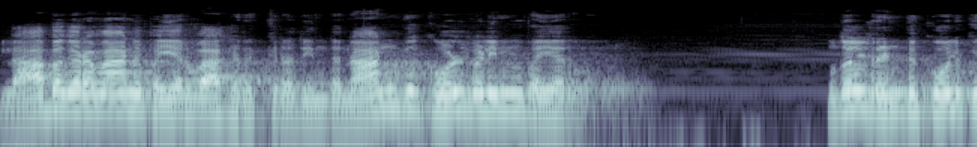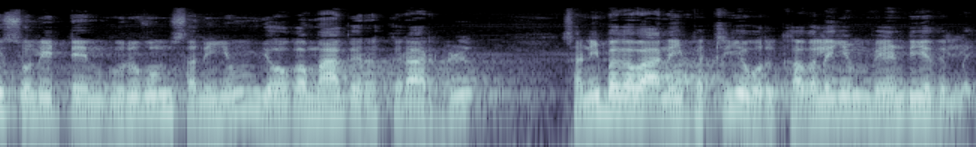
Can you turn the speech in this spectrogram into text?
லாபகரமான பெயர்வாக இருக்கிறது. இந்த நான்கு கோள்களின் பெயர். முதல் ரெண்டு கோளுக்கு சொல்லிட்டேன். குருவும் சனியும் யோகமாக இருக்கிறார்கள். சனி பகவானை பற்றிய ஒரு கவலையும் வேண்டியதில்லை.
